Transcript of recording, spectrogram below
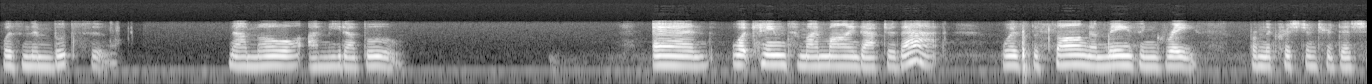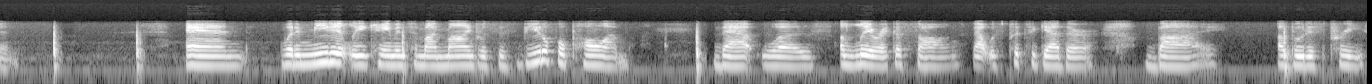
was Nembutsu, Namo Amida Bu. And what came to my mind after that was the song Amazing Grace from the Christian tradition. And what immediately came into my mind was this beautiful poem that was a lyric, a song that was put together by a Buddhist priest,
